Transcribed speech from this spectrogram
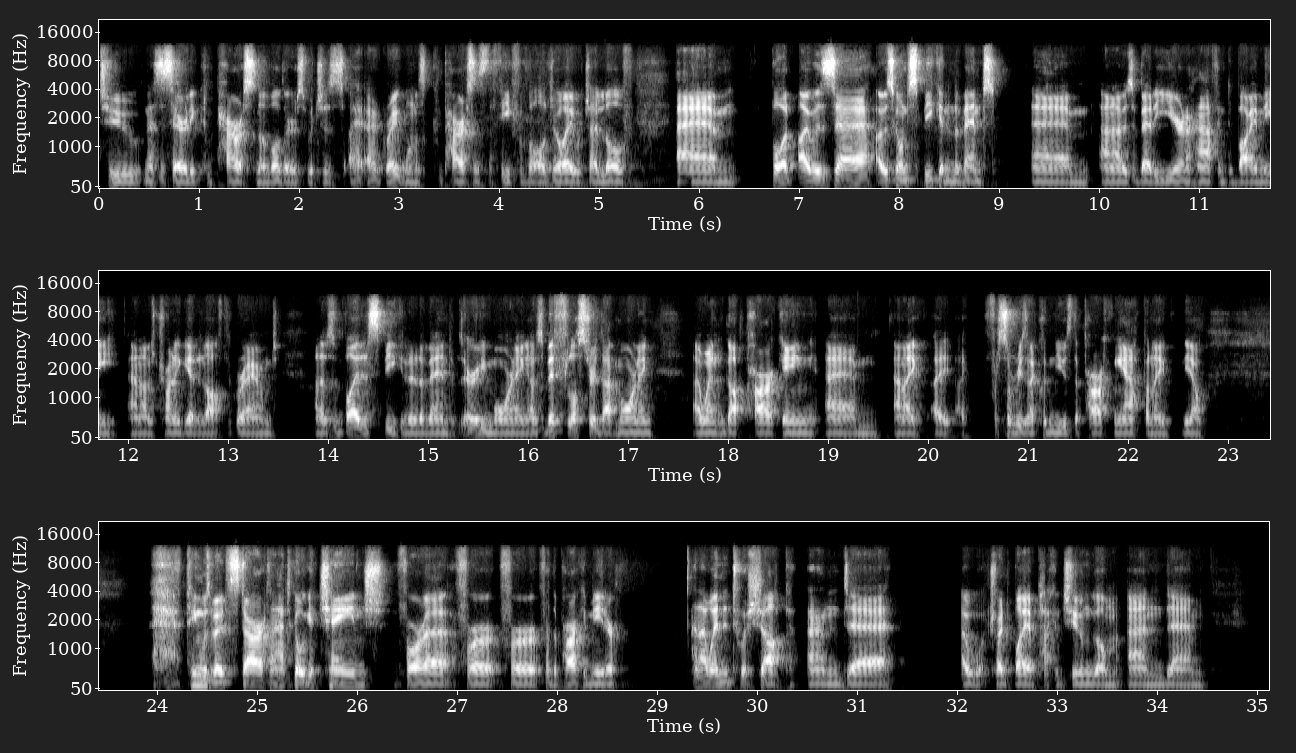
to necessarily comparison of others, which is a, great one. Is comparison is the thief of all joy, which I love. Um, but I was uh, I was going to speak at an event, um, and I was about a year and a half into Buymie, and I was trying to get it off the ground. And I was invited to speak at an event. It was early morning. I was a bit flustered that morning. I went and got parking, um, and I, I, I for some reason I couldn't use the parking app, and I you know thing was about to start, and I had to go get change for uh, for for for the parking meter and I went into a shop and uh, I tried to buy a pack of chewing gum and um,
